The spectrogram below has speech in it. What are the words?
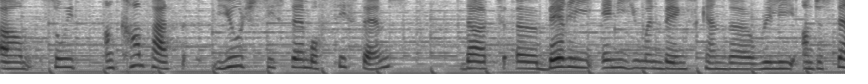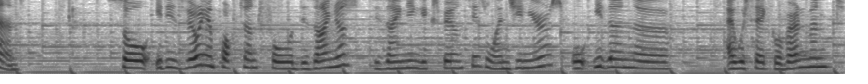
Um, so it's encompass huge system of systems that uh, barely any human beings can uh, really understand. So it is very important for designers, designing experiences, or engineers, or even, uh, I would say, government,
